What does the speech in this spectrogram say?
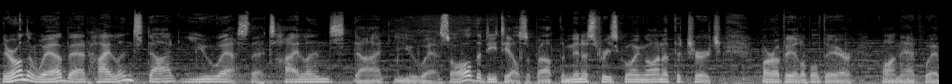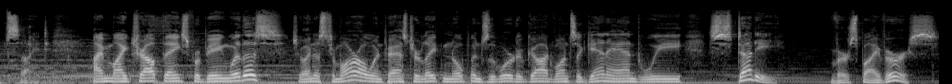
They're on the web at highlands.us. That's highlands.us. All the details about the ministries going on at the church are available there on that website. I'm Mike Trout. Thanks for being with us. Join us tomorrow when Pastor Leighton opens the Word of God once again and we study verse by verse.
